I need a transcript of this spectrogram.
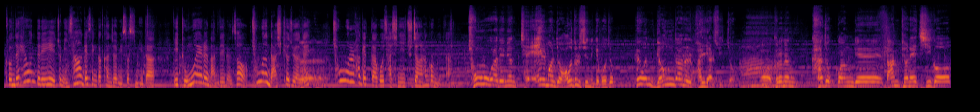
그런데 회원들이 좀 이상하게 생각한 점이 있었습니다. 이 동호회를 만들면서 총무는 나 시켜줘야 돼. 네. 총무를 하겠다고 자신이 주장을 한 겁니다. 총무가 되면 제일 먼저 얻을 수 있는 게 뭐죠? 회원 명단을 관리할 수 있죠. 아. 어, 그러면 가족 관계, 남편의 직업,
